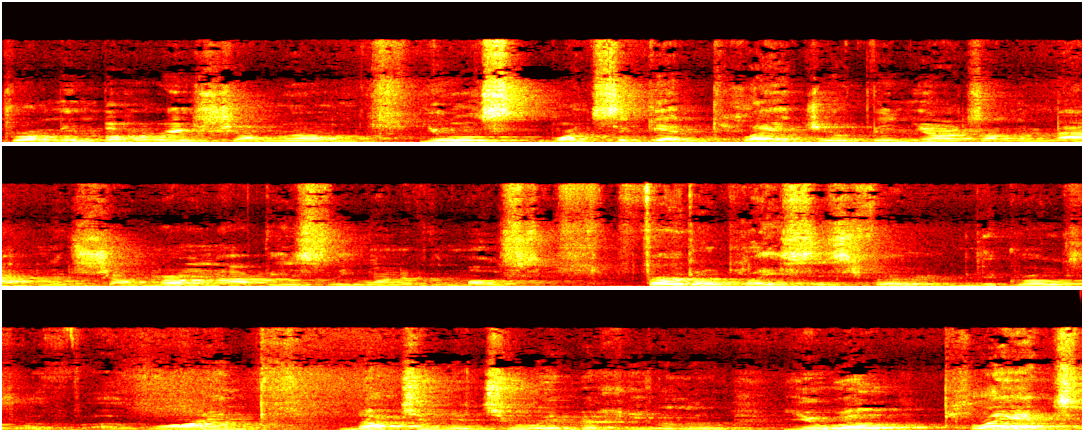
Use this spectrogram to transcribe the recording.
pramim Shamron. You will once again plant your vineyards on the mountain of Shamron, obviously one of the most fertile places for the growth of wine. You will plant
